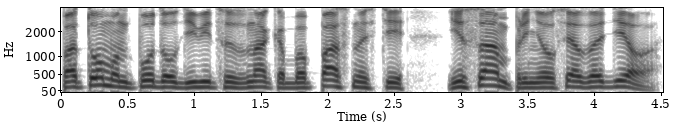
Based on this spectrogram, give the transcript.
Потом он подал девице знак об опасности и сам принялся за дело.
